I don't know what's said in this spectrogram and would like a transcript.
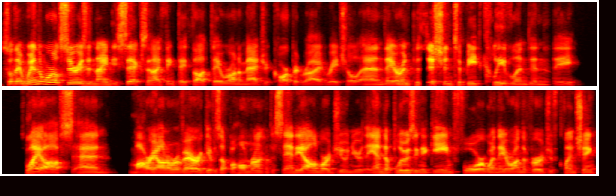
So they win the World Series in 96, and I think they thought they were on a magic carpet ride, Rachel, and they are in mm-hmm. position to beat Cleveland in the playoffs. And Mariano Rivera gives up a home run to Sandy Alomar Jr. They end up losing a game four when they were on the verge of clinching.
